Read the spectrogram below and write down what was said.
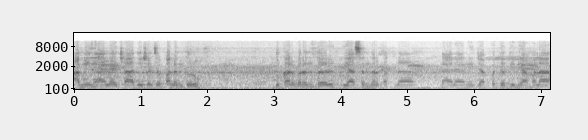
आम्ही न्यायालयाच्या आदेशाचं पालन करू. दुपारपर्यंत या संदर्भातला न्यायालयाने ज्या पद्धतीने आम्हाला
